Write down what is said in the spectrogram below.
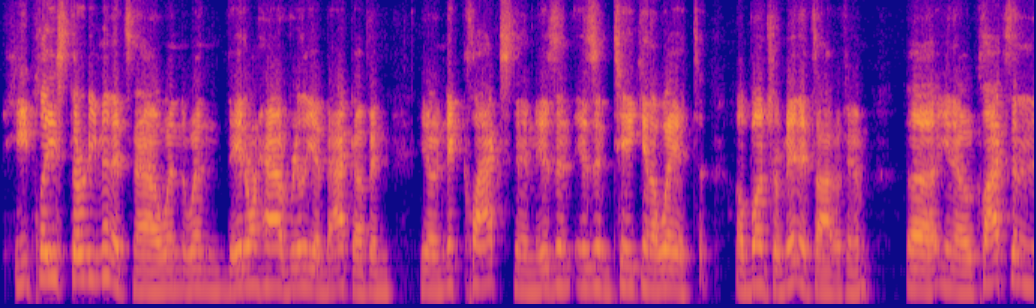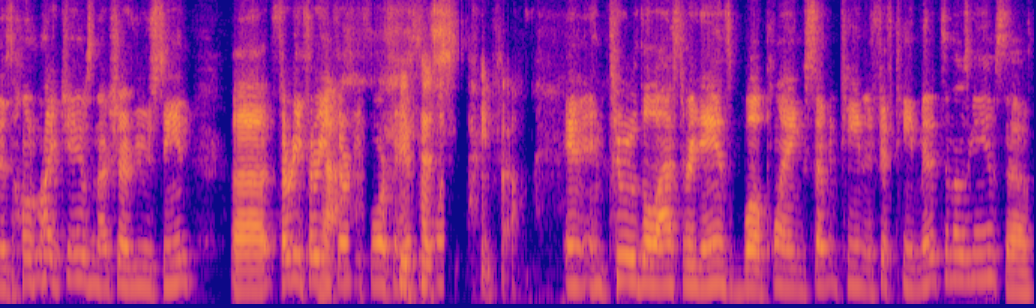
he plays 30 minutes now when when they don't have really a backup and you know Nic Claxton isn't isn't taking away a, t- a bunch of minutes out of him. Uh, you know, Claxton in his own right, James. I'm not sure if you've seen uh, 33 yeah. and 34 fantasy yes, points in, in two of the last three games while playing 17 and 15 minutes in those games. So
